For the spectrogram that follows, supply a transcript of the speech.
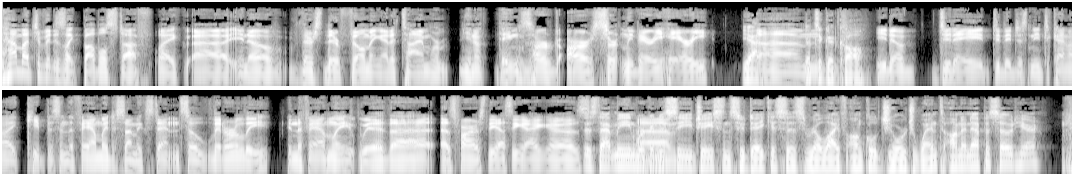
How much of it is like bubble stuff like uh you know there's they're filming at a time where you know things are are certainly very hairy Yeah. Um, that's a good call. you know do they do they just need to kind of like keep this in the family to some extent and so literally in the family with uh as far as the Ussie guy goes Does that mean we're going Um, to see Jason Sudeikis' real life uncle George Wendt on an episode here?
